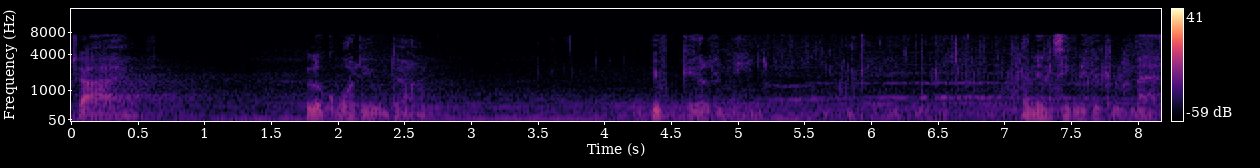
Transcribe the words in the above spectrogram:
Child, look what you've done. You've killed me. An insignificant man.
